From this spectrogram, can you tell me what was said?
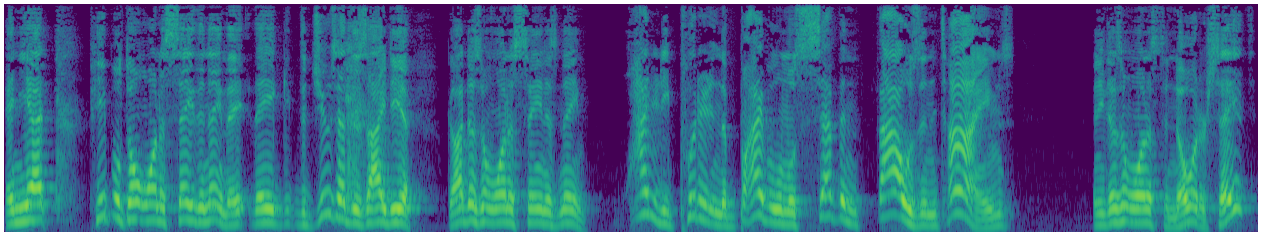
And yet, people don't want to say the name. They, they, the Jews had this idea God doesn't want us saying his name. Why did he put it in the Bible almost 7,000 times and he doesn't want us to know it or say it?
